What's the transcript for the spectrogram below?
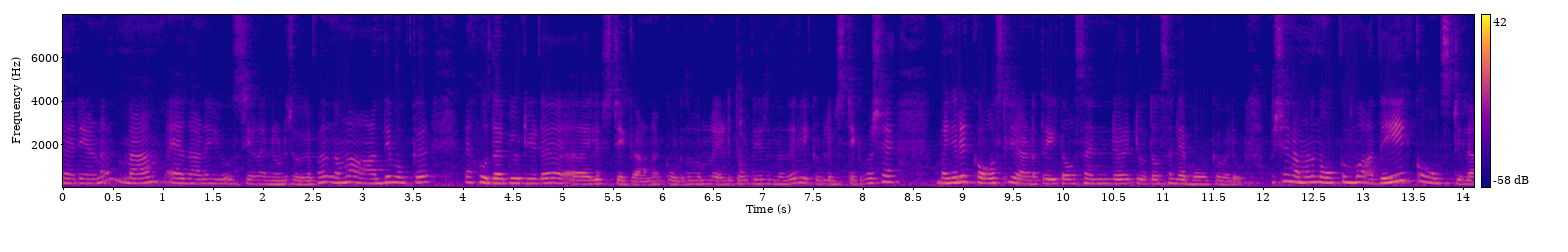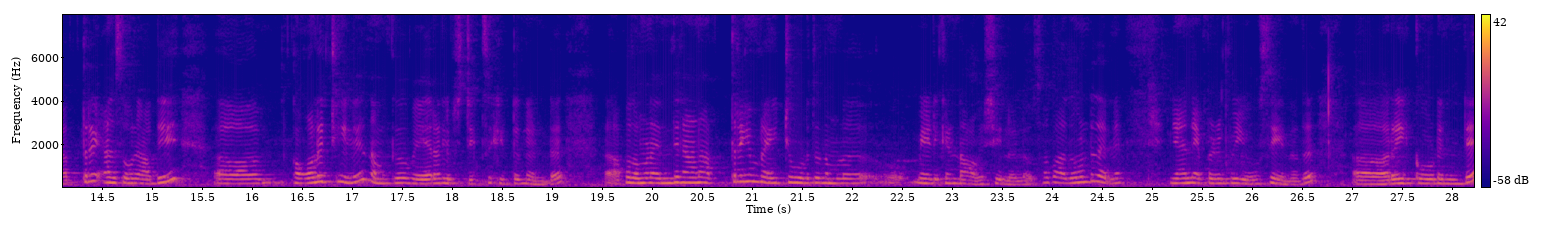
കാര്യമാണ് മാം ഏതാണ് യൂസ് ചെയ്യണം എന്നോട് ചോദിക്കുക അപ്പോൾ നമ്മൾ ആദ്യമൊക്കെ ഹുദ ബ്യൂട്ടിയുടെ ലിപ്സ്റ്റിക്കാണ് കൂടുതൽ നമ്മൾ എടുത്തുകൊണ്ടിരുന്നത് ലിക്വിഡ് ലിപ്സ്റ്റിക് പക്ഷേ ഭയങ്കര കോസ്റ്റ്ലിയാണ് three thousand two thousand above ഒക്കെ വരും. പക്ഷേ നമ്മൾ നോക്കുമ്പോൾ അതേ കോസ്റ്റിൽ അത്ര സോറി അതേ ക്വാളിറ്റിയിൽ നമുക്ക് വേറെ ലിപ്സ്റ്റിക്സ് കിട്ടുന്നുണ്ട്. അപ്പോൾ നമ്മൾ എന്തിനാണ് അത്രയും റേറ്റ് കൊടുത്ത് നമ്മൾ മേടിക്കേണ്ട ആവശ്യമില്ലല്ലോ. സോ അപ്പോൾ അതുകൊണ്ട് തന്നെ ഞാൻ എപ്പോഴും ഇപ്പോൾ യൂസ് ചെയ്യുന്നത് റീകോഡിന്റെ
